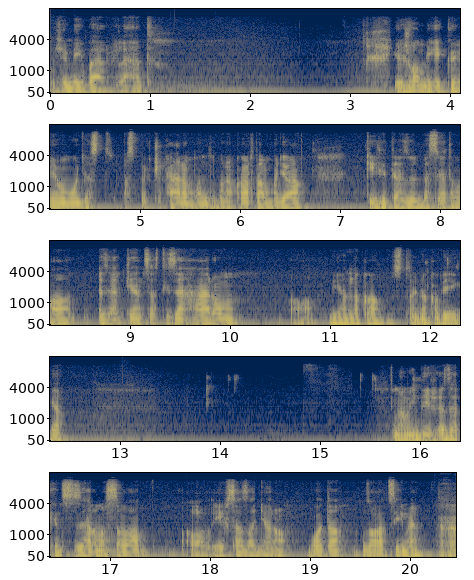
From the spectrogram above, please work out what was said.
úgyhogy még bármi lehet. És van még egy könyvem, amúgy azt, azt meg csak három mondatban akartam, hogy a két héttel ezelőtt beszéltem a 1913, a, mi annak a sztorinak a vége? Na mindig is, 1913, azt hiszem a, a évszázadnyara volt a, az alcíme. Aha.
